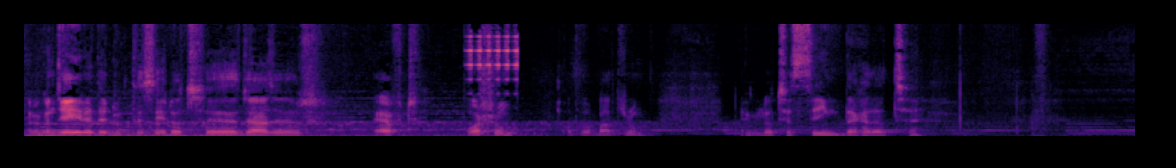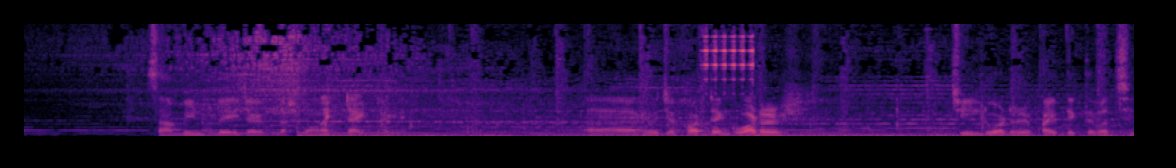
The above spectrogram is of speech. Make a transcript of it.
আমি এখন যে এরিয়াতে ঢুকতেছি, এটা হচ্ছে জাহাজের অ্যাফট ওয়াশরুম অথবা বাথরুম এগুলো হচ্ছে সিঙ্ক দেখা যাচ্ছে। সাবমিন হলে এই জায়গাগুলো আসলে অনেক টাইট থাকে। ওই যে হট ট্যাঙ্ক ওয়াটার চিল্ড ওয়াটারের পাইপ দেখতে পাচ্ছি।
